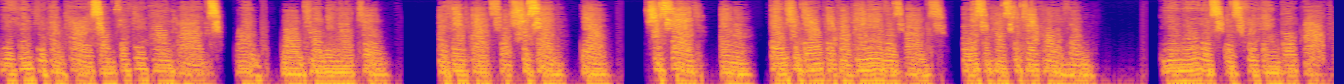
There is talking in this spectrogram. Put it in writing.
You think you can carry some 50 pound bags? When mom told me not to. I think that's what she said. Yeah. She said, Emma, don't you dare pick up any of those bags. Alyssa supposed to take all of them. You know this is freaking bullcrap.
